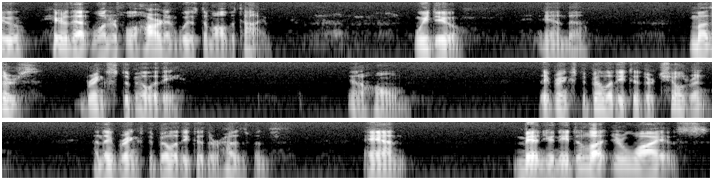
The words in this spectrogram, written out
To hear that wonderful heart and wisdom all the time. We do. And uh, mothers bring stability in a home. They bring stability to their children, and they bring stability to their husbands. And men, you need to let your wives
